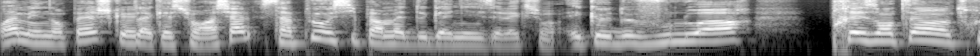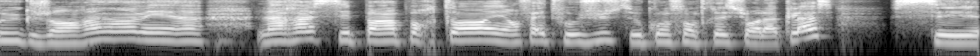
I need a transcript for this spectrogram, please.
Ouais, mais n'empêche que la question raciale, ça peut aussi permettre de gagner les élections. Et que de vouloir présenter un truc genre Ah non, mais euh, la race, c'est pas important et en fait, il faut juste se concentrer sur la classe, c'est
